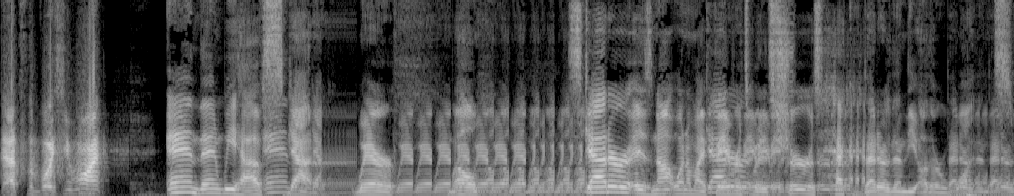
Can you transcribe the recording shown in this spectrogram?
That's the voice you want. And then we have Scatter, where, well, Scatter is not one of my favorites, but it's sure as heck better than the other ones.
